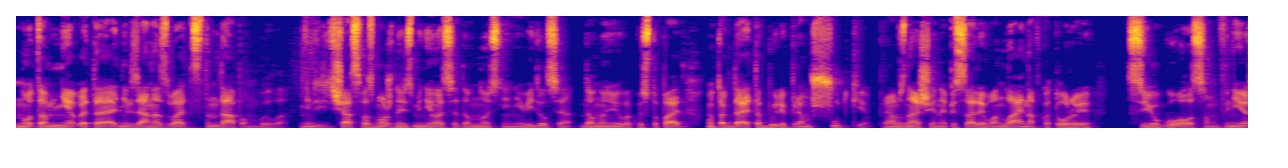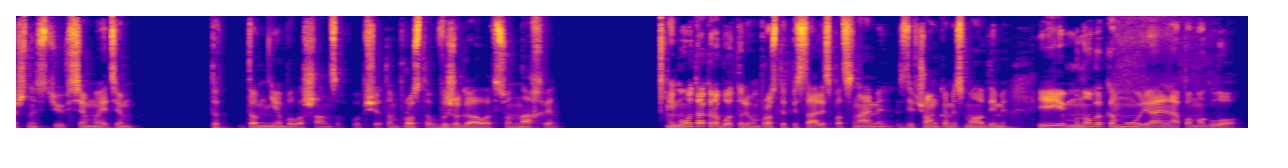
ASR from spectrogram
Но там не, это нельзя назвать стендапом было. Сейчас, возможно, изменилось, я давно с ней не виделся, давно не видел, как выступает, но тогда это были прям шутки. Прям, знаешь, ей написали в онлайнов, которые с ее голосом, внешностью всем этим, та- там не было шансов вообще, там просто выжигало все нахрен. И мы вот так работали, мы просто писали с пацанами, с девчонками, с молодыми, и много кому реально помогло.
